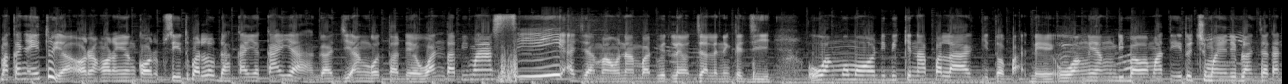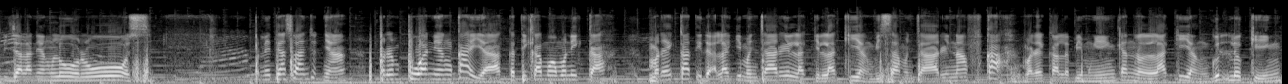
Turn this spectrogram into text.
Makanya itu ya orang-orang yang korupsi itu padahal udah kaya-kaya gaji anggota dewan tapi masih aja mau nambah duit lewat jalan yang keji. Uangmu mau dibikin apa lagi toh Pak De? Uang yang dibawa mati itu cuma yang dibelanjakan di jalan yang lurus. Penelitian selanjutnya, perempuan yang kaya ketika mau menikah, mereka tidak lagi mencari laki-laki yang bisa mencari nafkah. Mereka lebih menginginkan lelaki yang good looking,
